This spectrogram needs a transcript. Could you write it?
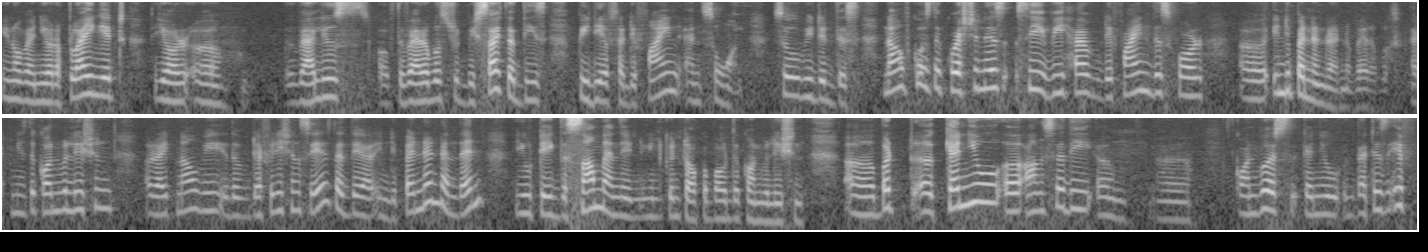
you know when you are applying it your uh, values of the variables should be such that these PDFs are defined and so on. So, we did this. Now, of course, the question is see we have defined this for uh, independent random variables. That means, the convolution uh, right now we the definition says that they are independent and then you take the sum and then you can talk about the convolution. Uh, but uh, can you uh, answer the um, uh, converse can you that is if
